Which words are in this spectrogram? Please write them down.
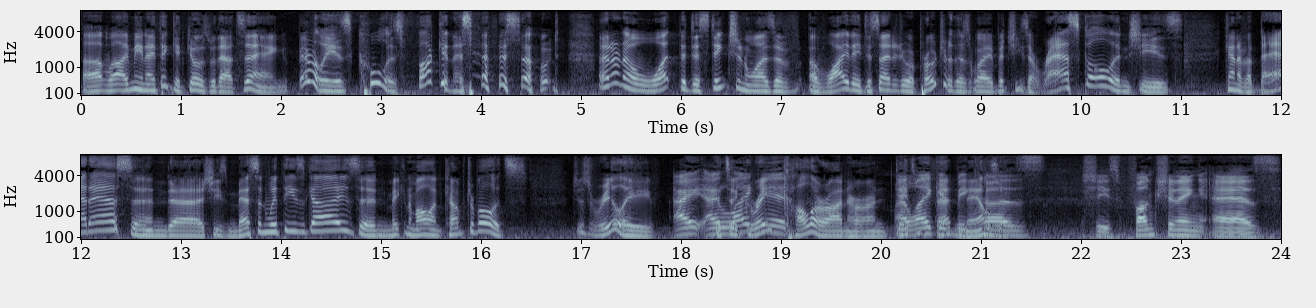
Uh, well, I mean, I think it goes without saying. Beverly is cool as fuck in this episode. I don't know what the distinction was of, of why they decided to approach her this way, but she's a rascal and she's kind of a badass and uh, she's messing with these guys and making them all uncomfortable. It's just really, I, I it's like a great it. color on her. And I like it because she's functioning as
